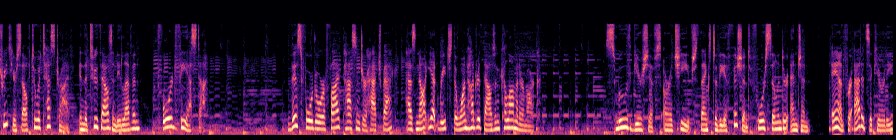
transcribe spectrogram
treat yourself to a test drive in the 2011 Ford Fiesta. This four-door, five-passenger hatchback has not yet reached the 100,000 kilometer mark. Smooth gear shifts are achieved thanks to the efficient four-cylinder engine. And for added security,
